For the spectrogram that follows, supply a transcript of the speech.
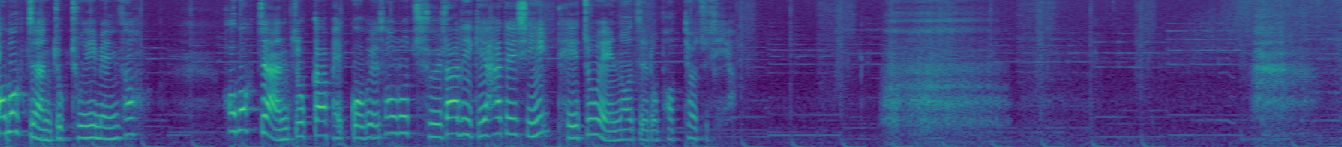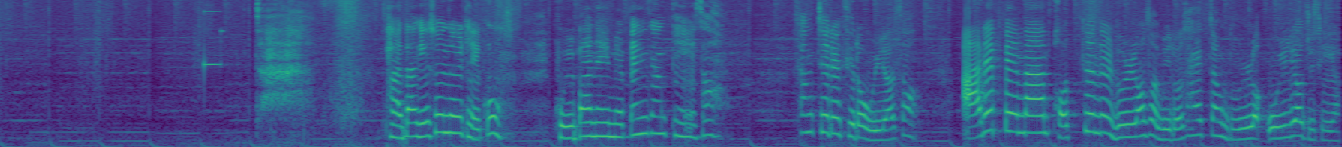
허벅지 안쪽 조이면서 허벅지 안쪽과 배꼽을 서로 줄다리기 하듯이 대조 에너지로 버텨주세요. 바닥에 손을 대고 골반의 힘을 뺀 상태에서 상체를 들어 올려서 아랫배만 버튼을 눌러서 위로 살짝 눌러 올려주세요.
